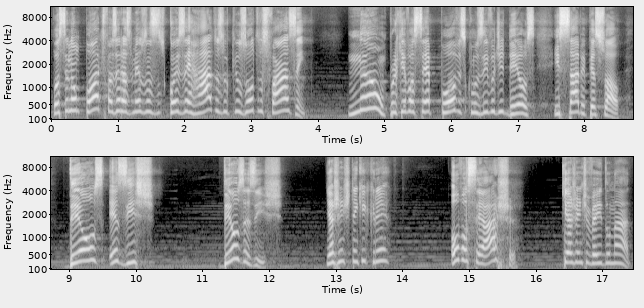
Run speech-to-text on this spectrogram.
você não pode fazer as mesmas coisas erradas do que os outros fazem. Não, porque você é povo exclusivo de Deus. E sabe, pessoal, Deus existe. Deus existe. E a gente tem que crer. Ou você acha que a gente veio do nada?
